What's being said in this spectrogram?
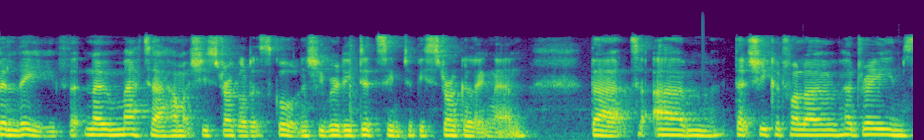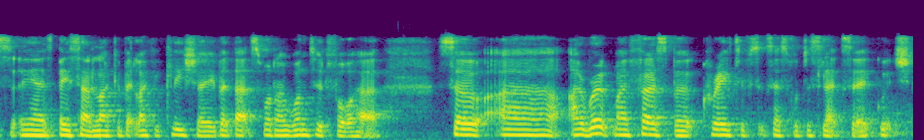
believe that no matter how much she struggled at school, and she really did seem to be struggling then, that um, that she could follow her dreams. Yeah, it may sound like a bit like a cliche, but that's what I wanted for her. So uh, I wrote my first book, Creative Successful Dyslexic, which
